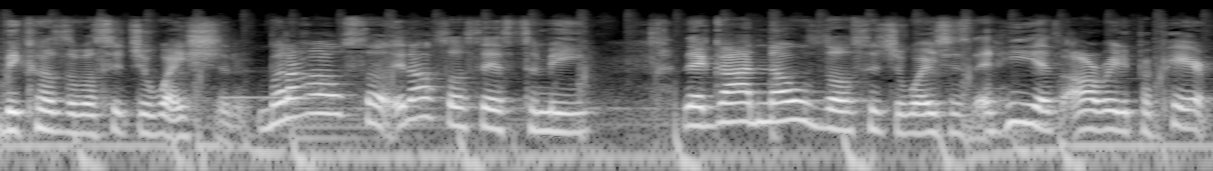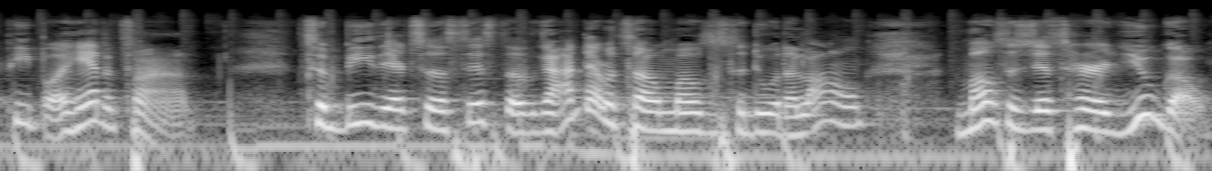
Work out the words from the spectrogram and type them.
because of a situation. But also, it also says to me that God knows those situations and He has already prepared people ahead of time to be there to assist us. God never told Moses to do it alone. Moses just heard you go.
